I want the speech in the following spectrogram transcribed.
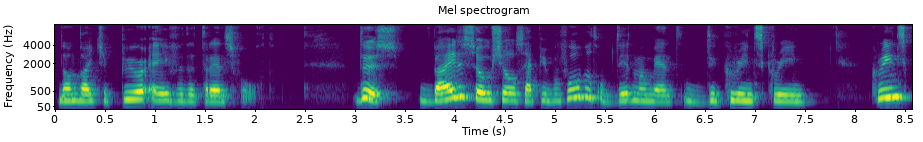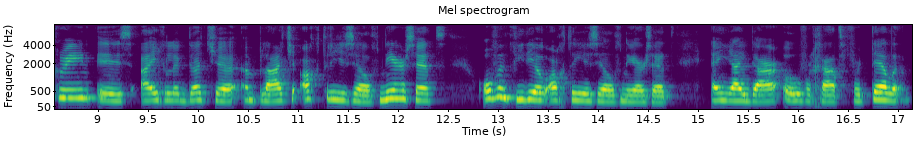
dan dat je puur even de trends volgt. Dus bij de socials heb je bijvoorbeeld op dit moment de green screen. Green screen is eigenlijk dat je een plaatje achter jezelf neerzet of een video achter jezelf neerzet en jij daarover gaat vertellen.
